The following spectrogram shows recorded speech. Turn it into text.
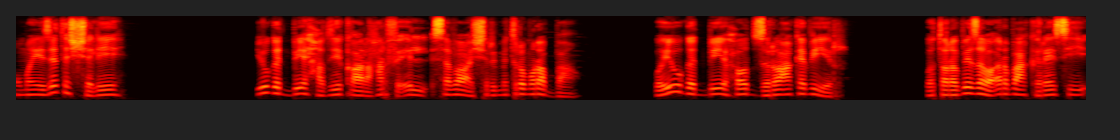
مميزات الشاليه يوجد به حديقة على حرف ال 27 متر مربع ويوجد به حوض زراعة كبير وترابيزة وأربع كراسي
